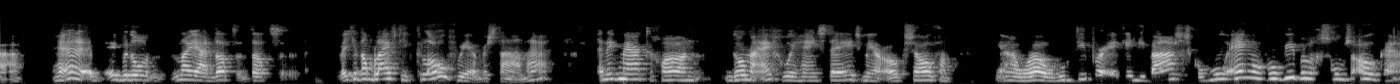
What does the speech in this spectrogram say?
Uh, Hè? Ik bedoel, nou ja, dat, dat, weet je, dan blijft die kloof weer bestaan. Hè? En ik merkte gewoon door mijn eigen groei heen steeds meer ook zo van, ja, wow, hoe dieper ik in die basis kom, hoe eng of hoe wiebelig soms ook. Hè?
